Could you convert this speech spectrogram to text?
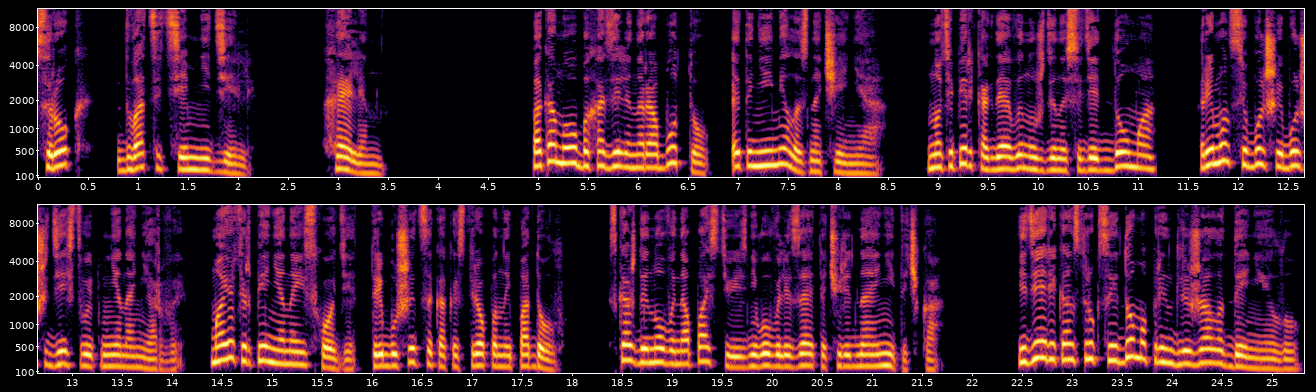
Срок — 27 недель. Хелен. Пока мы оба ходили на работу, это не имело значения. Но теперь, когда я вынуждена сидеть дома, ремонт все больше и больше действует мне на нервы. Мое терпение на исходе, требушится, как истрепанный подол. С каждой новой напастью из него вылезает очередная ниточка. Идея реконструкции дома принадлежала Дэниелу.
